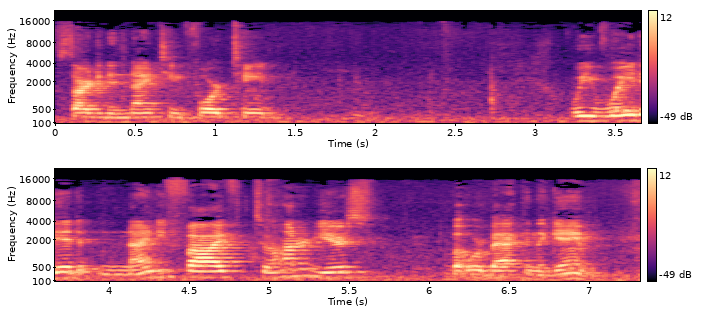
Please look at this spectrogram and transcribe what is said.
started in 1914. We waited 95 to 100 years, but we're back in the game.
